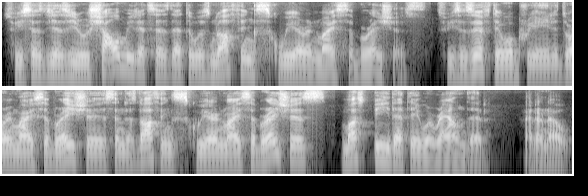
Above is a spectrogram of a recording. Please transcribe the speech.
So he says there's Yerushalmi that says that there was nothing square in Maisa Bereshis. So he says if they were created during Maisa Bereshis and there's nothing square in Maisa Bereshis, must be that they were rounded. I don't know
